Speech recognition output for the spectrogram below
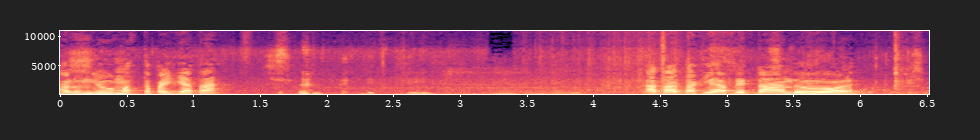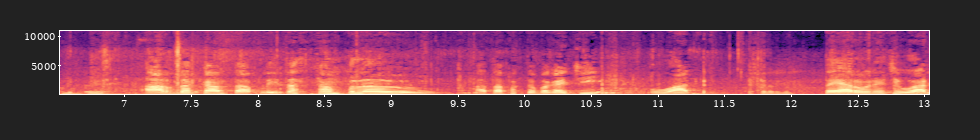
हलून घेऊ मस्त पैकी आता. आता टाकले आपले तांदूळ. अर्ध काम तर आपलं इथं संपलं. आता फक्त बघायची वाट. तयार होण्याची वाट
